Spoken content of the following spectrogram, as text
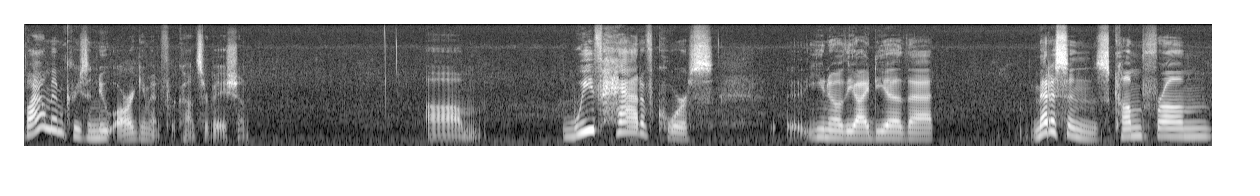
biomimicry is a new argument for conservation. Um, we've had, of course, you know, the idea that medicines come from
